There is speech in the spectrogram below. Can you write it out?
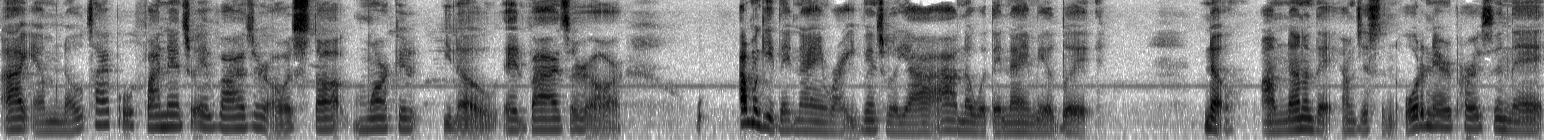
I am no type of financial advisor or stock market you know, advisor or I'm gonna get that name right eventually, y'all. I'll know what that name is, but no, I'm none of that. I'm just an ordinary person that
